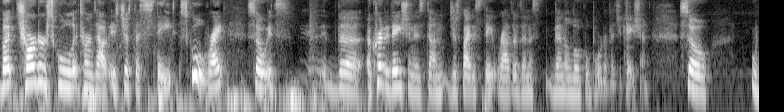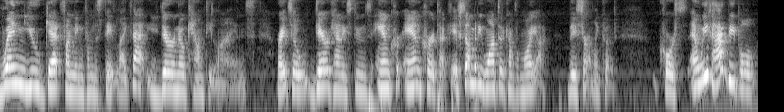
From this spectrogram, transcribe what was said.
but charter school it turns out is just a state school right so it's the accreditation is done just by the state rather than a, than a local board of education so when you get funding from the state like that there are no county lines right? So Dare County students and and Currituck, if somebody wanted to come from Moyock, they certainly could. Of course, and we've had people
